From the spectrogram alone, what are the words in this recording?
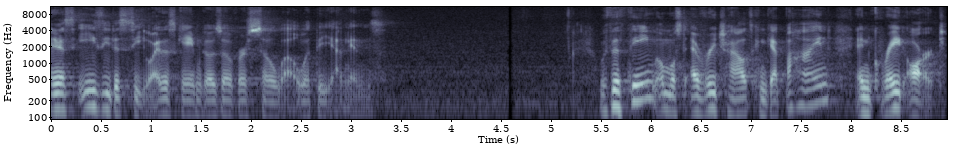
and it's easy to see why this game goes over so well with the youngins. With a theme almost every child can get behind and great art,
